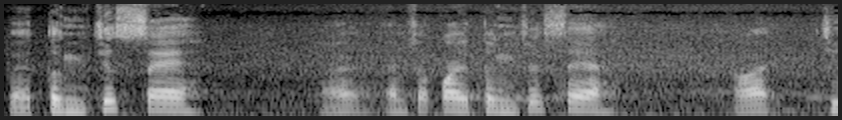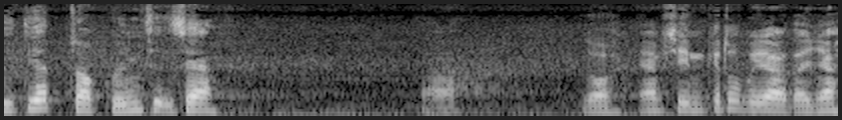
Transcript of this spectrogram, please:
về từng chiếc xe Đấy, em sẽ quay từng chiếc xe. Đấy, chi tiết cho quý anh chị xem. Đó. Rồi em xin kết thúc video tại nhá.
